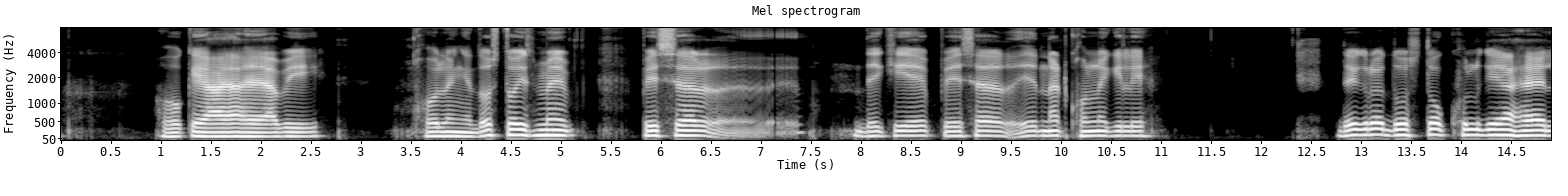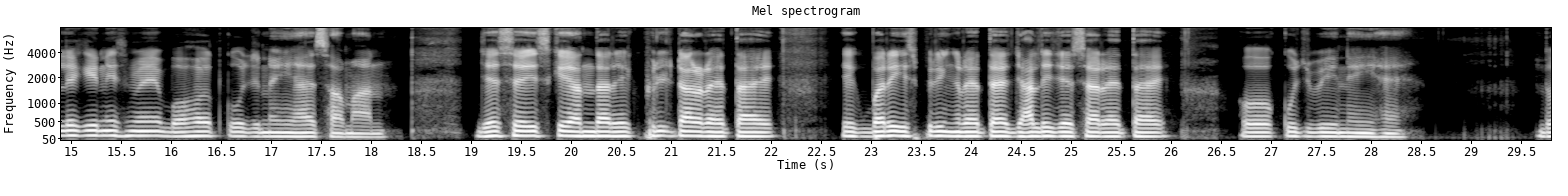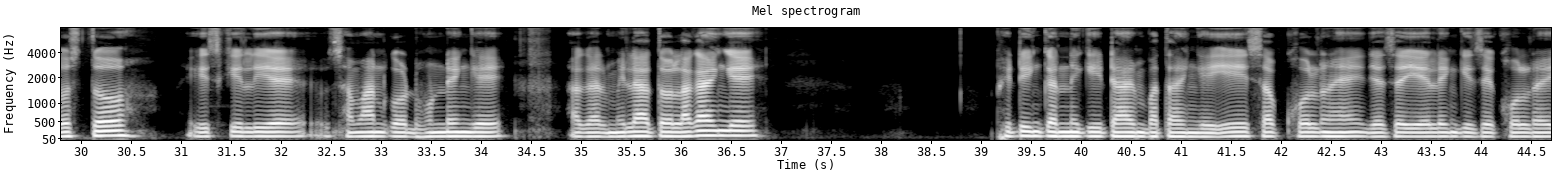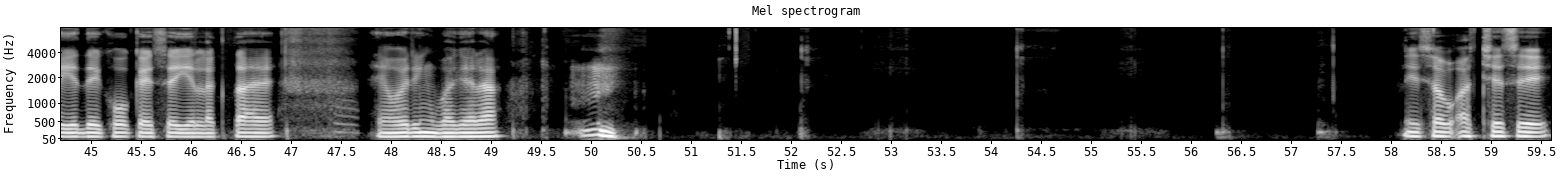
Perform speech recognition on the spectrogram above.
होके आया है अभी। खोलेंगे। दोस्तों, इसमें प्रेशर, देखिए, प्रेशर, ये नट खोलने के लिए। देख रहे हो, दोस्तों, खुल गया है, लेकिन इसमें बहुत कुछ नहीं है सामान। जैसे इसके अंदर एक फ़िल्टर रहता है, एक बड़ी स्प्रिंग रहता है, जाली जैसा रहता है। वो कुछ भी नहीं है। दोस्तों, इसके लिए सामान को ढूंढेंगे। अगर मिला तो लगाएँगे। फिटिंग करने की टाइम बताएँगे। ये सब खोल रहे हैं। जैसे ये लिंकी से खोल रहे हैं। ये देखो कैसे ये लगता है। वायरिंग वगैरह। ये सब अच्छे से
